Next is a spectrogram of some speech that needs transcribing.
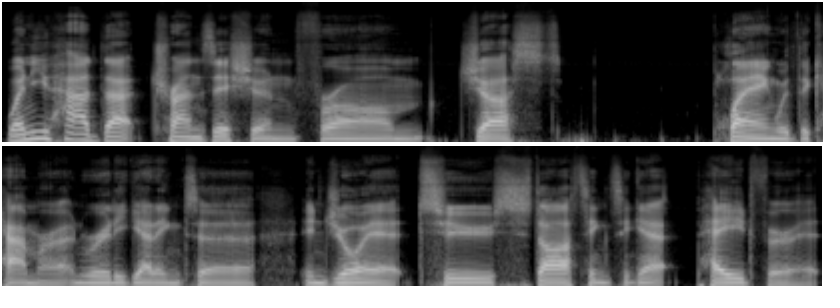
When you had that transition from just playing with the camera and really getting to enjoy it to starting to get paid for it.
